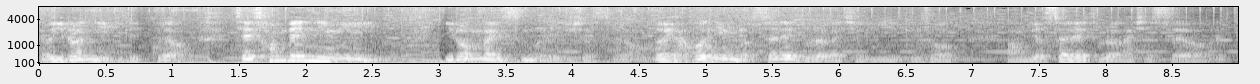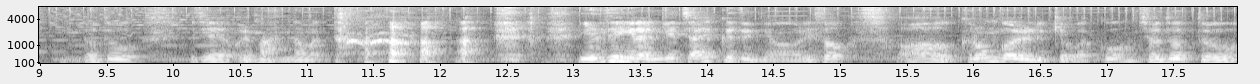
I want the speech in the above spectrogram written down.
또 이런 얘기도 있고요. 제 선배님이 이런 말씀을 해주셨어요. 너희 아버님 몇 살에 돌아가셨니? 그래서 어, 몇 살에 돌아가셨어요. 그랬더니 너도 이제 얼마 안 남았다. 인생이라는 게 짧거든요. 그래서 어, 그런 걸 느껴갖고 저도 또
